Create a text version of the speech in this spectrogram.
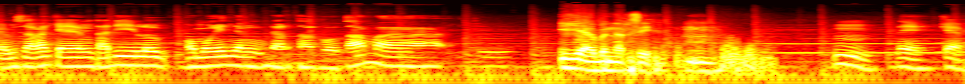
Kayak misalkan kayak yang tadi lu omongin yang Darta Gautama gitu. Iya bener sih. Hmm. Hmm, nih, Kem.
